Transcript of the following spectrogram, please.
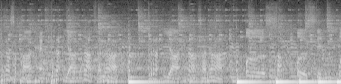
พระสถานแห่งพระยานาคราช พระยานาคราช เปิดทรัพย์เปิดสินเปิด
